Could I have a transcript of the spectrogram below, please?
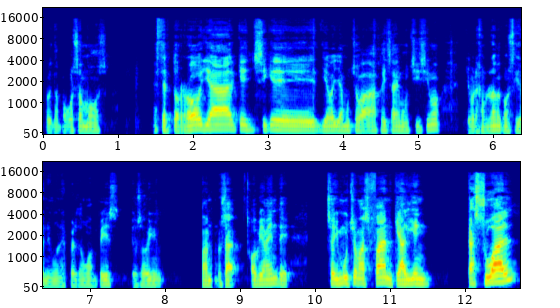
porque tampoco somos, excepto Royal, que sí que lleva ya mucho bagaje y sabe muchísimo. Yo, por ejemplo, no me considero ningún experto en One Piece. Yo soy fan, o sea, obviamente, soy mucho más fan que alguien casual,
